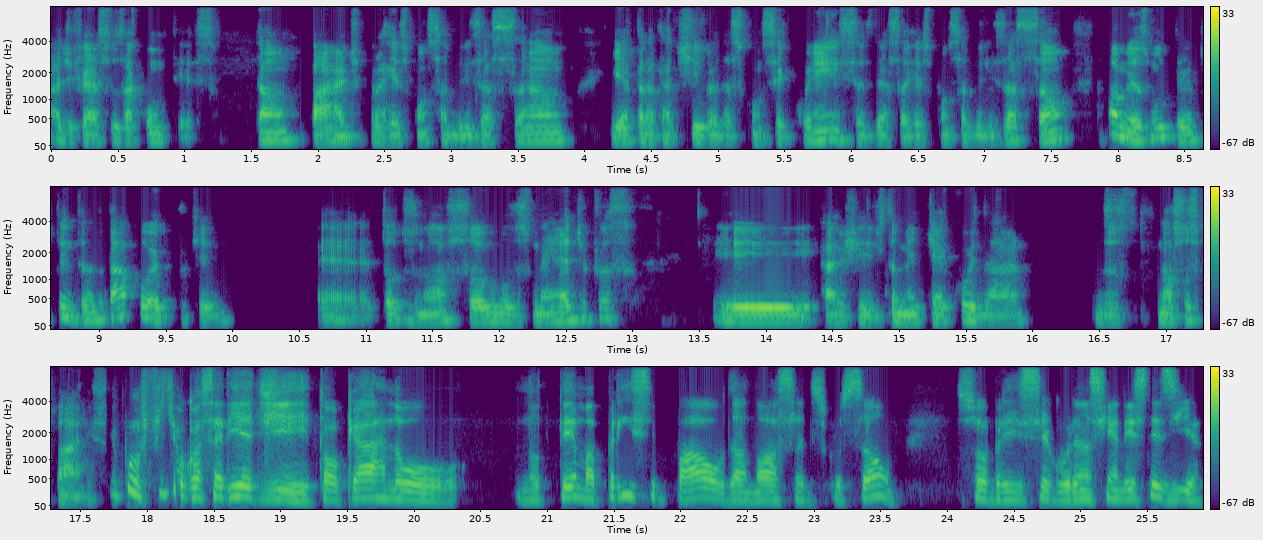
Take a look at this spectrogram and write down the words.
adversos aconteçam. Então, parte para a responsabilização e a tratativa das consequências dessa responsabilização, ao mesmo tempo tentando dar apoio, porque é, todos nós somos médicos e a gente também quer cuidar dos nossos pares. E por fim, eu gostaria de tocar no no tema principal da nossa discussão sobre segurança em anestesia.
